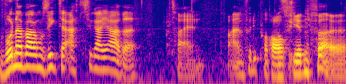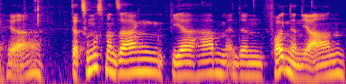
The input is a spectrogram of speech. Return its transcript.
wunderbare Musik der 80er Jahre teilen. Vor allem für die Popmusik. Auf jeden Fall, ja. Dazu muss man sagen, wir haben in den folgenden Jahren,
